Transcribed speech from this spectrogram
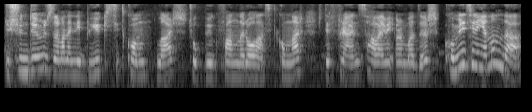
düşündüğümüz zaman hani büyük sitcomlar, çok büyük fanları olan sitcomlar işte Friends, How I Met Your Mother. Community'nin yanında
